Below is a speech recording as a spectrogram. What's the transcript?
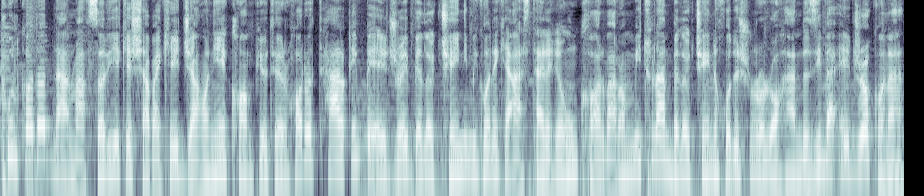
پولکادات نرم افزاریه که شبکه جهانی کامپیوترها رو ترغیب به اجرای بلاکچینی می‌کنه که از طریق اون کاربران می‌تونن بلاکچین خودشون رو راه اندازی و اجرا کنن.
